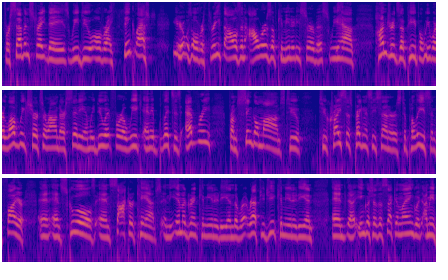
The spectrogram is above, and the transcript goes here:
for seven straight days. We do over, I think last year it was over 3,000 hours of community service. We have hundreds of people. We wear Love Week shirts around our city, and we do it for a week, and it blitzes every from single moms to to crisis pregnancy centers, to police and fire, and, and schools and soccer camps, and the immigrant community and the re- refugee community, and, and uh, English as a second language. I mean,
